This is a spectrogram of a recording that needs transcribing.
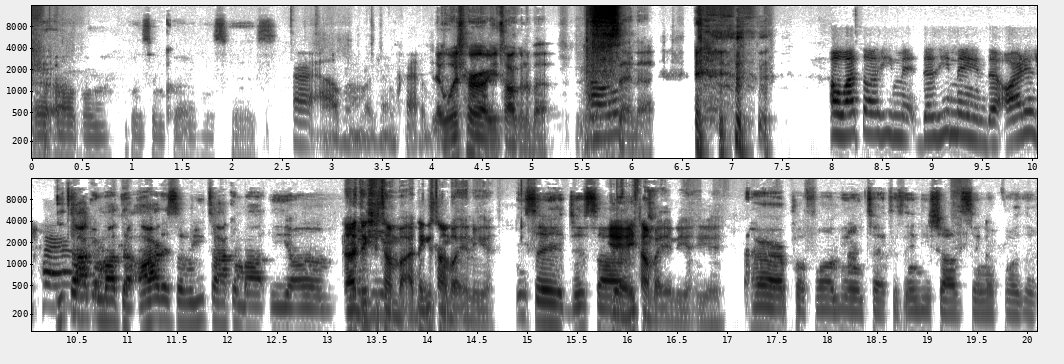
Her album was incredible. Sis. Her album was incredible. Now, which her are you talking about? Oh. Saying that. Oh, I thought he meant. Does he mean the artist? Her. You talking about the artist, or were you talking about the um? No, I think she's talking about. I think he's talking about India. He said just saw Yeah, he's talking about India. Yeah. Her perform here in Texas. India Shawn singer for the.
